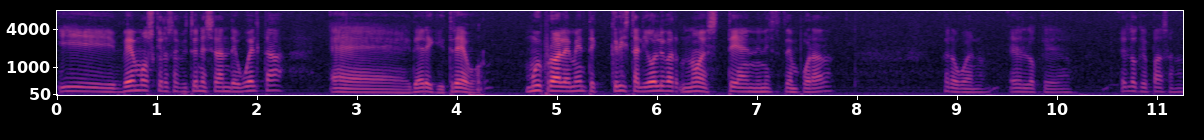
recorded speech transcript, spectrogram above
Y vemos que los anfitriones serán de vuelta eh, Derek y Trevor. Muy probablemente Crystal y Oliver no estén en esta temporada. Pero bueno, es lo que es lo que pasa, ¿no?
